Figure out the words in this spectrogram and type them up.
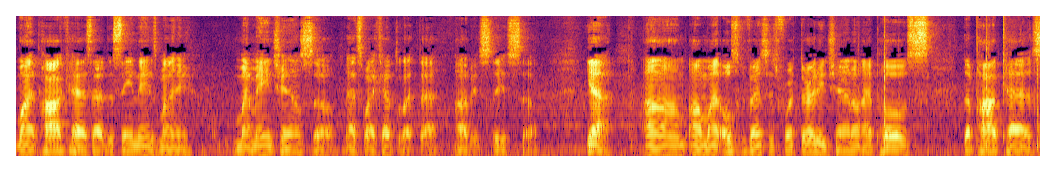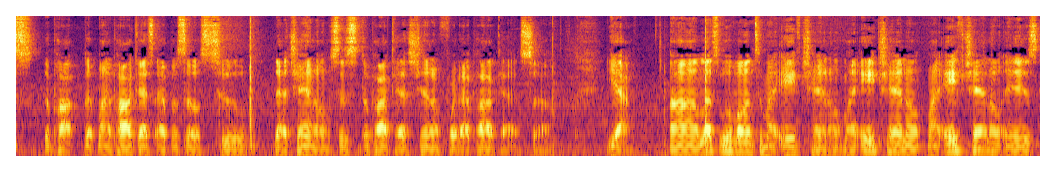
my podcast had the same name as my my main channel, so that's why I kept it like that, obviously. So, yeah, um, on my Old School Fantasy 430 channel, I post the podcast, the pop, the, my podcast episodes to that channel, since the podcast channel for that podcast. So, yeah. Um, let's move on to my eighth channel. My eighth channel, my eighth channel is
